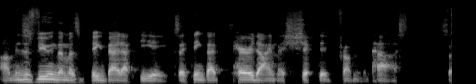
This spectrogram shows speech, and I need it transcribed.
um, and just viewing them as big bad FDA. Because I think that paradigm has shifted from the past. So,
